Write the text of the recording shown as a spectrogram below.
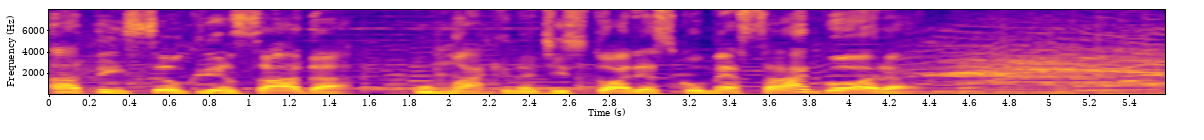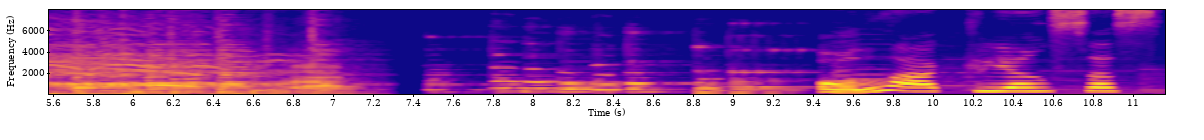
Atenção, criançada! O Máquina de Histórias começa agora! Olá, crianças!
